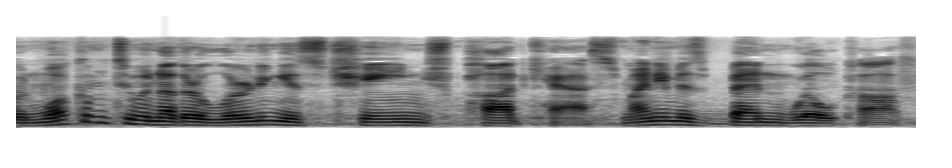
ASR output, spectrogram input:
and welcome to another Learning is Change podcast. My name is Ben Wilkoff,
